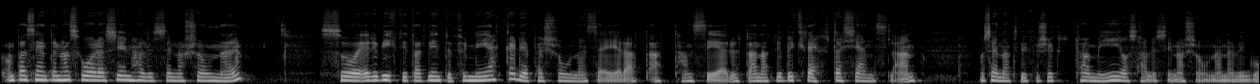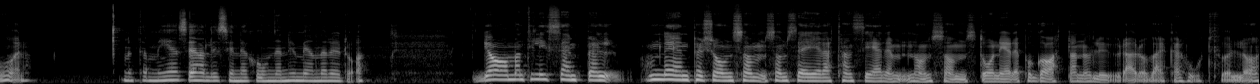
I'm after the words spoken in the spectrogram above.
om patienten har svåra synhallucinationer så är det viktigt att vi inte förnekar det personen säger att, att han ser utan att vi bekräftar känslan och sen att vi försöker ta med oss hallucinationen när vi går. Men ta med sig hallucinationen, hur menar du då? Ja, om man till exempel om det är en person som, som säger att han ser någon som står nere på gatan och lurar och verkar hotfull och,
